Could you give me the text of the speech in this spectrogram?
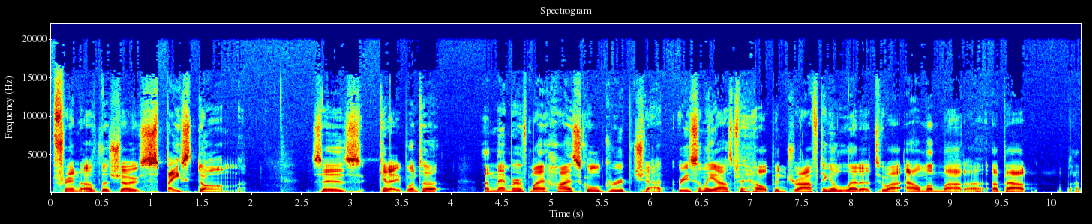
friend of the show, Space Dom, says, "G'day, Bunter. A member of my high school group chat recently asked for help in drafting a letter to our alma mater about." Uh,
